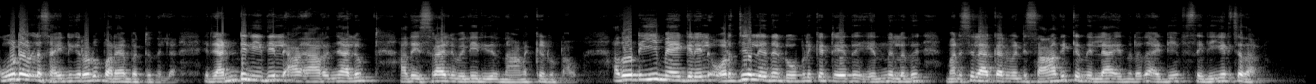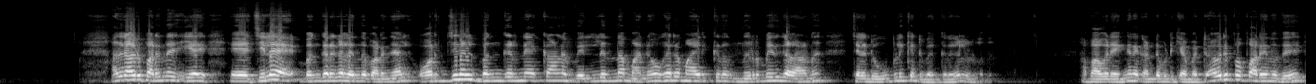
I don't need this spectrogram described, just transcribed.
കൂടെയുള്ള സൈനികരോടും പറയാൻ പറ്റുന്നില്ല. രണ്ട് രീതിയിൽ അറിഞ്ഞാലും അത് ഇസ്രായേലിന് വലിയ രീതിയിൽ നാണക്കേടുണ്ടാവും. അതുകൊണ്ട് ഈ മേഖലയിൽ ഒറിജിനൽ ഏത് ഡ്യൂപ്ലിക്കേറ്റ് ഏത് എന്നുള്ളത് മനസ്സിലാക്കാൻ വേണ്ടി സാധിക്കുന്നില്ല എന്നുള്ളത് ഐ ഡി എഫ് സ്ഥിരീകരിച്ചതാണ്. അതിനവർ പറയുന്ന ചില ബങ്കറുകൾ എന്ന് പറഞ്ഞാൽ ഒറിജിനൽ ബങ്കറിനേക്കാൾ വെല്ലുന്ന മനോഹരമായിരിക്കുന്ന നിർമ്മിതികളാണ് ചില ഡ്യൂപ്ലിക്കേറ്റ് ബങ്കറുകൾ ഉള്ളത്. അപ്പോൾ അവരെങ്ങനെ കണ്ടുപിടിക്കാൻ പറ്റും? അവരിപ്പോൾ പറയുന്നത്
